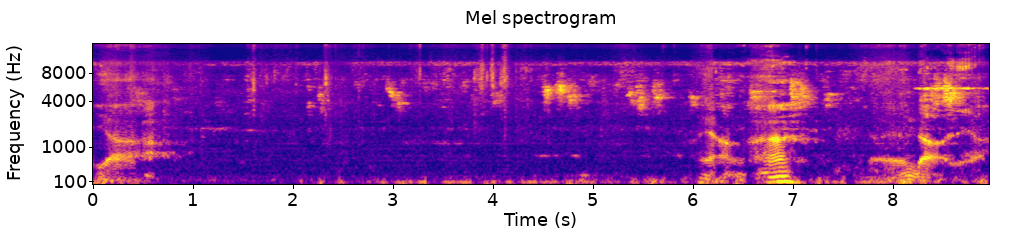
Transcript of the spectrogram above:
Ayan. Ayan, ha? Ayan, dali, ah.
